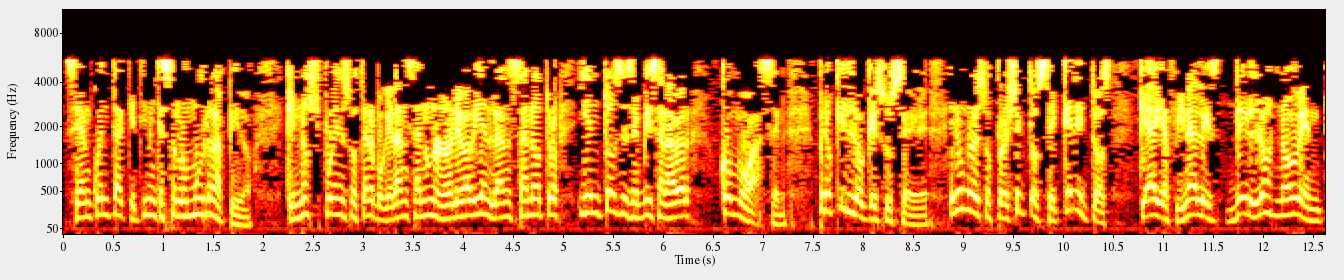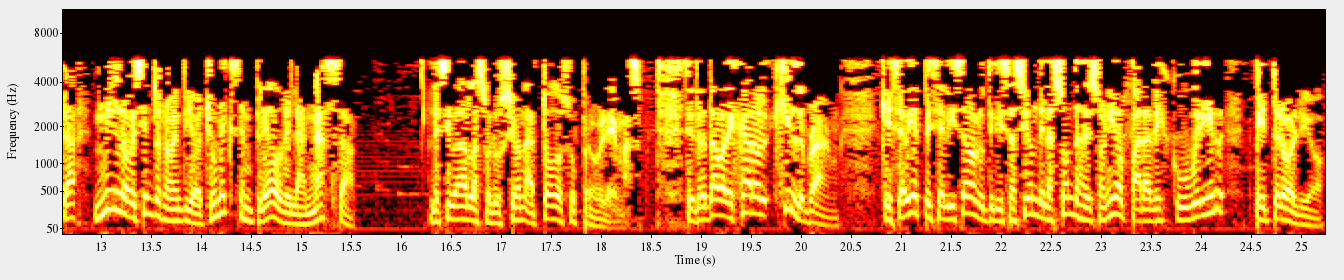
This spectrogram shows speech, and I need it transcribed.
se dan cuenta que tienen que hacerlo muy rápido, que no pueden sostener porque lanzan uno, no le va bien, lanzan otro y entonces empiezan a ver cómo hacen. Pero ¿qué es lo que sucede? En uno de esos proyectos secretos que hay a finales de los 90, 1998, un ex empleado de la NASA les iba a dar la solución a todos sus problemas. Se trataba de Harold Hildebrand, que se había especializado en la utilización de las ondas de sonido para descubrir petróleo.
